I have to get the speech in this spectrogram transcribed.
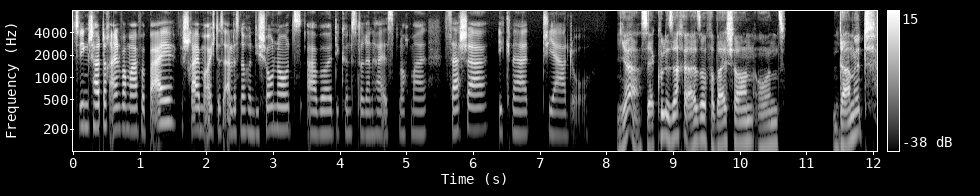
Deswegen schaut doch einfach mal vorbei. Wir schreiben euch das alles noch in die Show Notes, aber die Künstlerin heißt nochmal Sascha Ignatiado. Ja, sehr coole Sache. Also vorbeischauen und damit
